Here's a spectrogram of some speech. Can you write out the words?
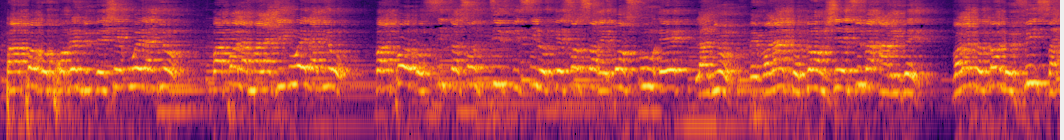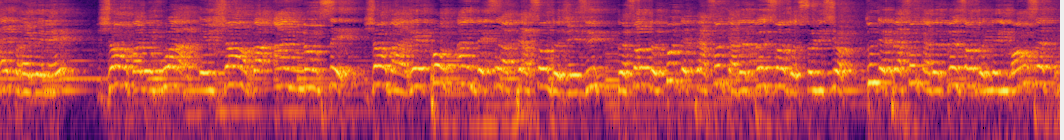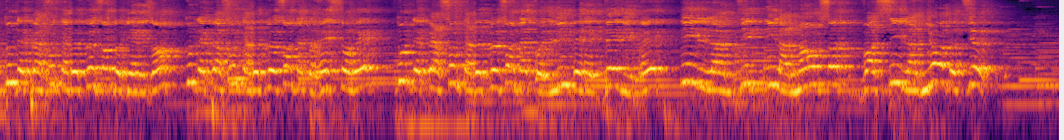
Par rapport au problème du péché, où est l'agneau? Par rapport à la maladie, où est l'agneau? Par rapport aux situations difficiles, aux questions sans réponse, où est l'agneau? Mais voilà que quand Jésus va arriver, voilà que quand le Fils va être révélé, Jean va le voir et Jean va annoncer, Jean va répondre, indexer la personne de Jésus, de sorte que toutes les personnes qui avaient besoin de solutions, toutes les personnes qui avaient besoin de délivrance, toutes les personnes qui avaient besoin de guérison, toutes les personnes qui avaient besoin d'être restaurées, toutes les personnes qui avaient besoin d'être libérées, délivrées, il indique, il annonce, voici l'agneau de Dieu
